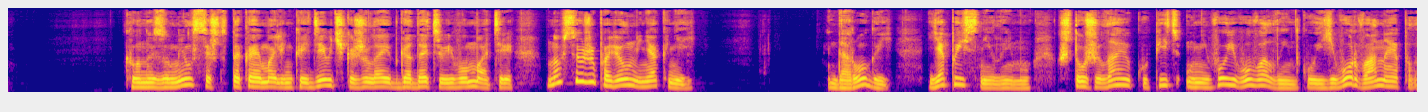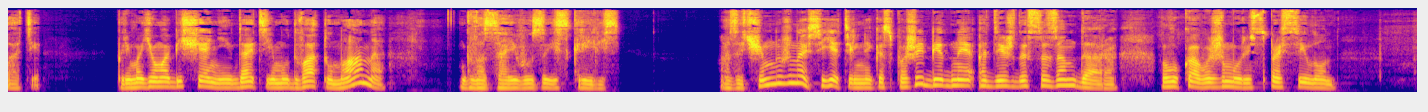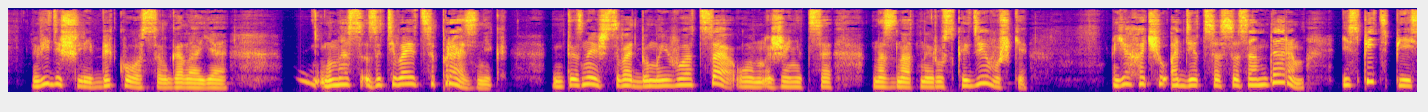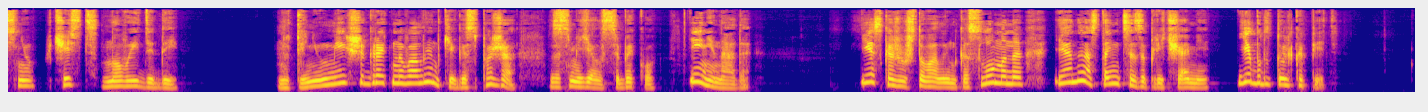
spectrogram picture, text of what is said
Он изумился, что такая маленькая девочка желает гадать у его матери, но все же повел меня к ней. Дорогой я пояснила ему, что желаю купить у него его волынку и его рваное платье. При моем обещании дать ему два тумана глаза его заискрились. «А зачем нужна сиятельной госпоже бедная одежда Сазандара?» — лукаво жмурясь спросил он. «Видишь ли, Беко, — солгала я, — у нас затевается праздник. Ты знаешь, свадьба моего отца, он женится на знатной русской девушке. Я хочу одеться с Азандаром и спеть песню в честь новой деды». «Но ты не умеешь играть на волынке, госпожа», — засмеялся Беко. «И не надо. Я скажу, что волынка сломана, и она останется за плечами. Я буду только петь».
